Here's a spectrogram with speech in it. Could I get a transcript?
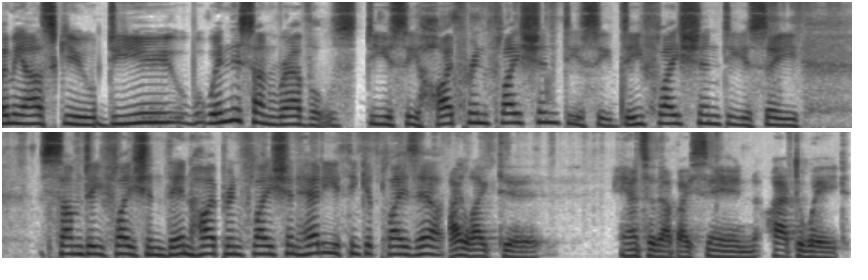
Let me ask you, do you when this unravels, do you see hyperinflation? Do you see deflation? Do you see some deflation, then hyperinflation? How do you think it plays out? I like to answer that by saying I have to wait.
